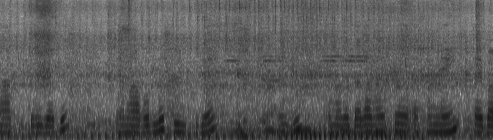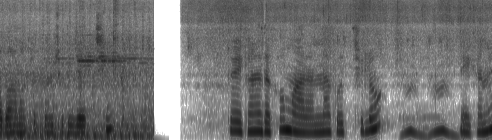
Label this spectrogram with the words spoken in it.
মা কী করে যাবে? তাই মা বলল তুই ঘুরে। এই যে তোমাদের দাদা ভাই তো এখন নেই তাই বাবা আমাকে পৌঁছতে যাচ্ছি। তো এখানে দেখো মা রান্না করছিল। এখানে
